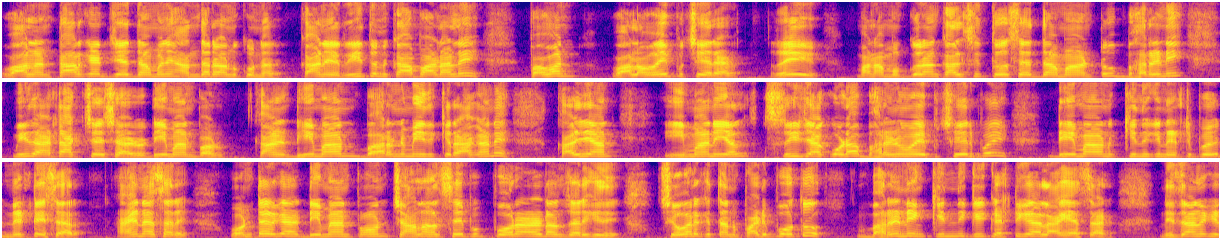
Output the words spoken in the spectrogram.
వాళ్ళని టార్గెట్ చేద్దామని అందరూ అనుకున్నారు. కానీ రీతుని కాపాడాలని పవన్ వాళ్ళ వైపు చేరాడు. రే మన ముగ్గురం కలిసి తోసేద్దామా అంటూ భరణి మీద అటాక్ చేశాడు డీమాన్ పవన్. కానీ డీమాన్ భరణి మీదకి రాగానే కళ్యాణ్ ఇమానియల్ శ్రీజ కూడా భరణి వైపు చేరిపోయి డీమాన్ కిందికి నెట్టిపోయి నెట్టేశారు. అయినా సరే ఒంటరిగా డిమాండ్ పవన్ చాలాసేపు పోరాడడం జరిగింది. చివరికి తను పడిపోతూ భరణి కిందికి గట్టిగా లాగేశాడు. నిజానికి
